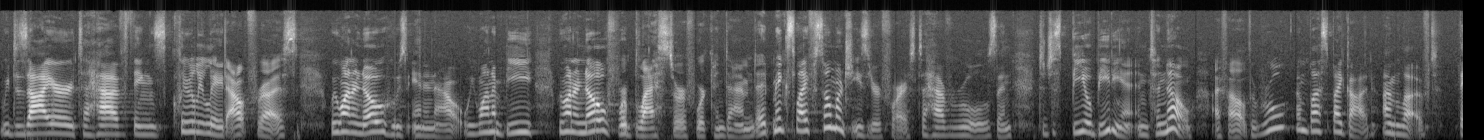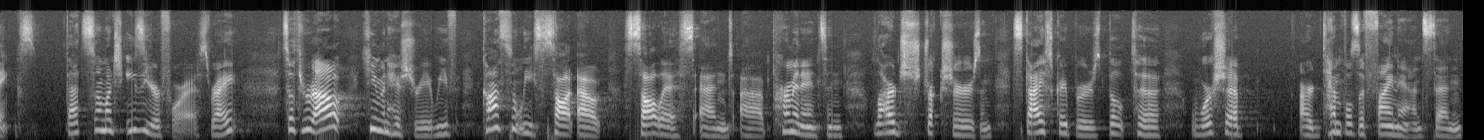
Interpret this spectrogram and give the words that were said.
We desire to have things clearly laid out for us. We want to know who's in and out. We want to be we want to know if we're blessed or if we're condemned. It makes life so much easier for us to have rules and to just be obedient and to know I follow the rule, I'm blessed by God. I'm loved. Thanks. That's so much easier for us, right? So, throughout human history, we've constantly sought out solace and uh, permanence and large structures and skyscrapers built to worship our temples of finance and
